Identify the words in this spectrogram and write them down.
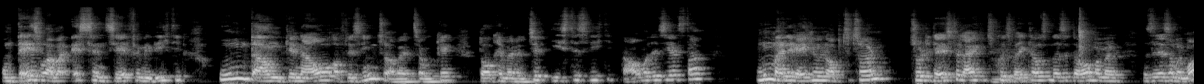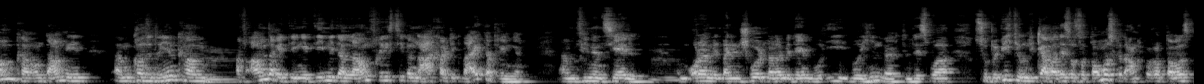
Und das war aber essentiell für mich wichtig, um dann genau auf das hinzuarbeiten, sagen, okay, da können wir reduzieren, ist das wichtig, brauchen wir das jetzt da, um meine Rechnungen abzuzahlen? Sollte ich das vielleicht jetzt kurz mhm. weglassen, dass ich da auch mal, dass ich das einmal machen kann und dann mich ähm, konzentrieren kann mhm. auf andere Dinge, die mich dann langfristig und nachhaltig weiterbringen, ähm, finanziell mhm. ähm, oder mit meinen Schulden oder mit dem, wo ich, wo ich hin möchte. Und das war super wichtig. Und ich glaube, das, was der Thomas gerade angesprochen hat, damals,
